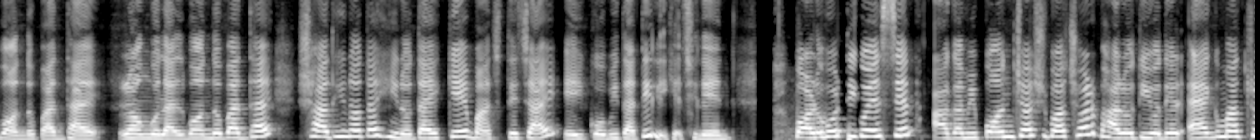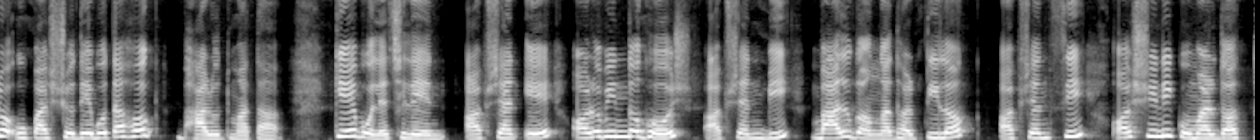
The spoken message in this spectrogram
Bandyopadhyay. Rangalal Bandyopadhyay স্বাধীনতাহীনতায় কে বাঁচতে চায় এই কবিতাটি লিখেছিলেন। পরবর্তী কোয়েশ্চেন আগামী পঞ্চাশ বছর ভারতীয়দের একমাত্র উপাস্য দেবতা হোক ভারত মাতা। কে বলেছিলেন? Option A Aurobindo Ghosh. Option B Bal Gangadhar Tilak. Option C Ashwini Kumar Dutta.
